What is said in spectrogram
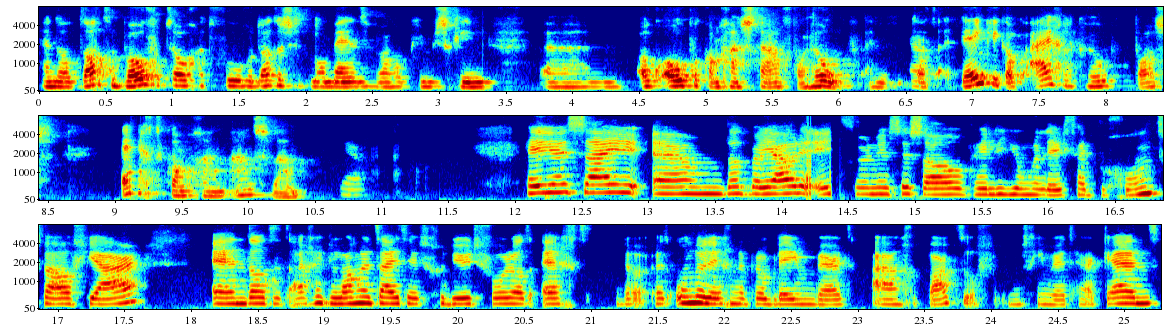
en dat dat de boventoon gaat voeren, dat is het moment waarop je misschien um, ook open kan gaan staan voor hulp. En dat denk ik ook eigenlijk hulp pas echt kan gaan aanslaan. Ja. Hey, jij zei um, dat bij jou de eetstoornis dus al op hele jonge leeftijd begon, 12 jaar. En dat het eigenlijk lange tijd heeft geduurd voordat echt het onderliggende probleem werd aangepakt of misschien werd herkend.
